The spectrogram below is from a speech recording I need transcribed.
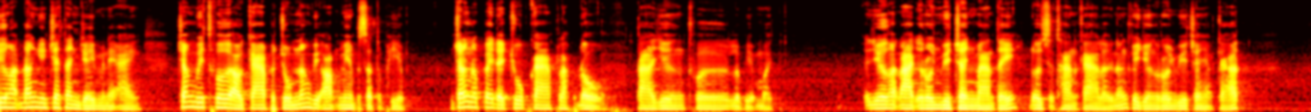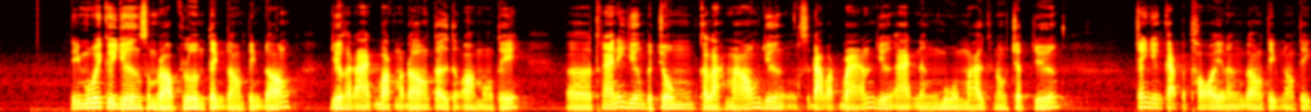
យើងអត់ដឹងយើងចេះតែនិយាយម្នាក់ឯងអញ្ចឹងវាធ្វើឲ្យការប្រជុំហ្នឹងវាអត់មានប្រសិទ្ធភាពអញ្ចឹងនៅពេលដែលជួបការផ្លាស់ប្ដូរតើយើងធ្វើរបៀបម៉េចយើងអាចរុញវាចេញបានទេដោយស្ថានភាពឥឡូវហ្នឹងគឺយើងរុញវាចេញអត់កើតទី1គឺយើងសម្របខ្លួនបន្តិចម្ដងបន្តិចម្ដងយើងអាចបត់ម្ដងទៅទាំងអស់ហ្មងទេ ថ្ងៃនេះយើងប្រជុំកន្លះម៉ោងយើងស្ដាប់អត់បានយើងអាចនឹងមួម៉ៅក្នុងចិត្តយើងអញ្ចឹងយើងកាត់បន្ថយអានឹងម្ដងតិចម្ដងតិច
